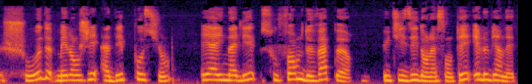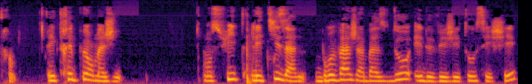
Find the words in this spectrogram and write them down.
chaude mélangée à des potions et à inhaler sous forme de vapeur. utilisés dans la santé et le bien-être, et très peu en magie. Ensuite, les tisanes, breuvage à base d'eau et de végétaux séchés.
